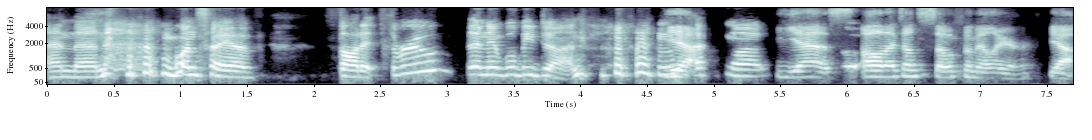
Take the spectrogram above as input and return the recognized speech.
and then once I have thought it through, then it will be done. Yeah. Not yes oh that sounds so familiar yeah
